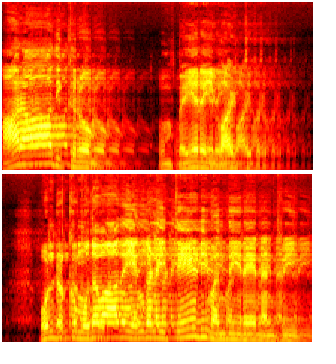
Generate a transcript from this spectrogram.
ஆராதிக்கிறோம். உம் பெயரை வாழ்த்துகிறோம். ஒன்றுக்கும் உதவாத எங்களை தேடி வந்தீரே நன்றி.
